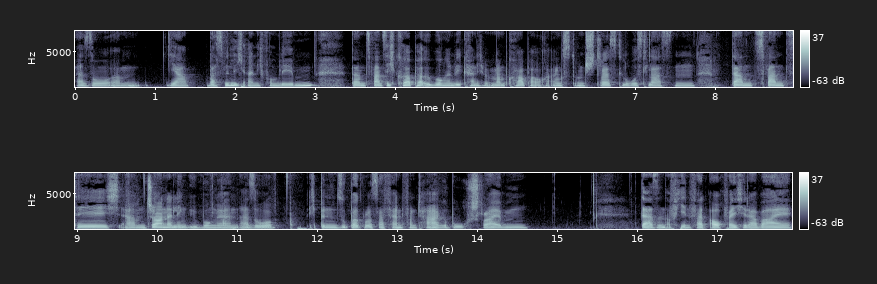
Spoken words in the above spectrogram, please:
also ähm, ja, was will ich eigentlich vom Leben? Dann 20 Körperübungen, wie kann ich mit meinem Körper auch Angst und Stress loslassen? Dann 20 ähm, Journaling-Übungen, also ich bin ein super großer Fan von Tagebuchschreiben. Da sind auf jeden Fall auch welche dabei.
